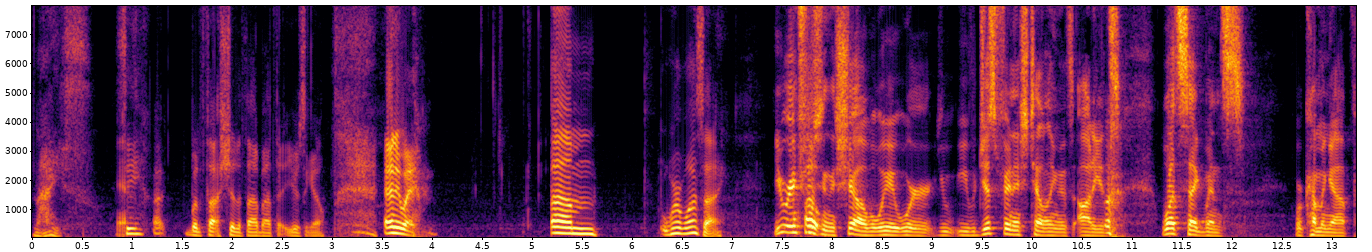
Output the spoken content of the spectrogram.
Nice. See, I would have thought should have thought about that years ago. Anyway, um, where was I? You were introducing the show, but we were you, you just finished telling this audience what segments were coming up,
